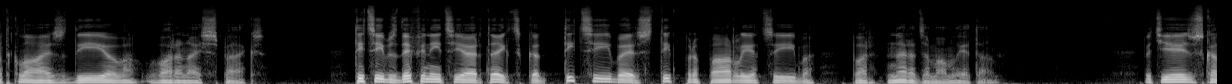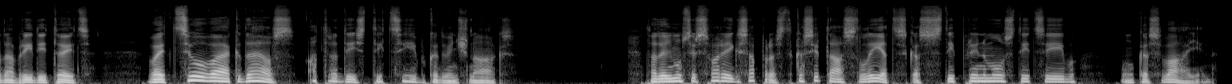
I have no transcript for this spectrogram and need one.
atklājas Dieva varenais spēks. Ticības definīcijā ir teikts, ka ticība ir stipra pārliecība par neredzamām lietām bet Jēzus kādā brīdī teica, vai cilvēka dēls atradīs ticību, kad viņš nāks. Tādēļ mums ir svarīgi saprast, kas ir tās lietas, kas stiprina mūsu ticību un kas vājina.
